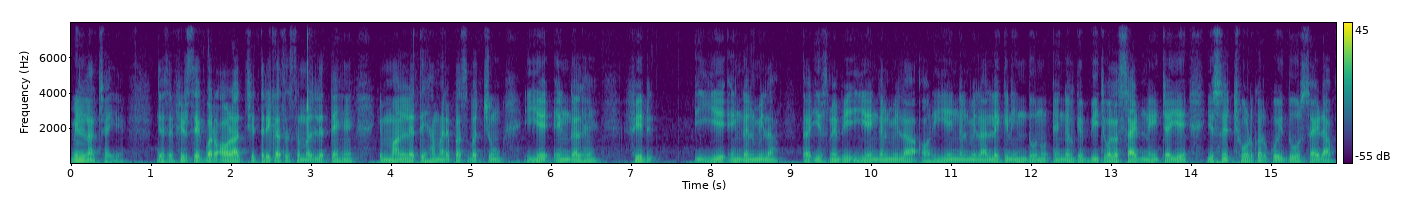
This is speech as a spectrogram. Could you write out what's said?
मिलना चाहिए। जैसे फिर से एक बार और अच्छी तरीक़ा से समझ लेते हैं कि मान लेते हैं हमारे पास बच्चों, ये एंगल है, फिर ये एंगल मिला। तो इसमें भी ये एंगल मिला और ये एंगल मिला, लेकिन इन दोनों एंगल के बीच वाला साइड नहीं चाहिए। इसे छोड़कर कोई दो साइड आप,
